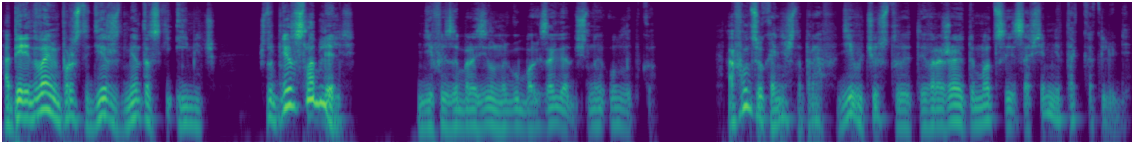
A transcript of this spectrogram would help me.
А перед вами просто держит менторский имидж, чтобы не расслаблялись. Див изобразил на губах загадочную улыбку. Афонсу, конечно, прав. Дивы чувствуют и выражают эмоции совсем не так, как люди.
